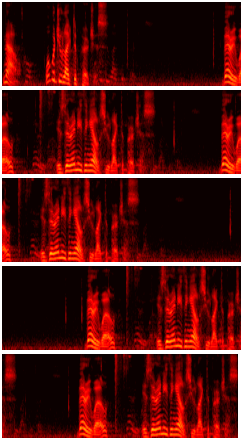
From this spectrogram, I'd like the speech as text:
Now, what would you like to purchase? Very well. Is there anything else you'd like to purchase? Very well. Is there anything else you'd like to purchase? Very well. Is there anything else you'd like to purchase? Very well. Is there anything else you'd like to purchase?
